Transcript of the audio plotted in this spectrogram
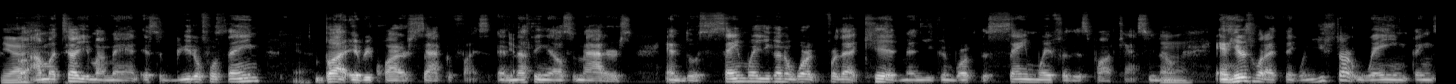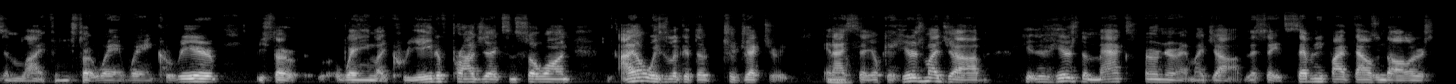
Yeah. But I'm gonna tell you, my man, it's a beautiful thing, Yeah. but it requires sacrifice, and Yeah. nothing else matters. And the same way you're gonna work for that kid, man, you can work the same way for this podcast. You know. Mm. And here's what I think: when you start weighing things in life, and you start weighing weighing career, you start weighing like creative projects and so on. I always look at the trajectory, and I say, okay, here's my job. Here- Here's the max earner at my job. Let's say it's seventy-five thousand dollars.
